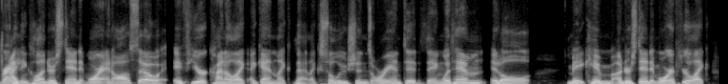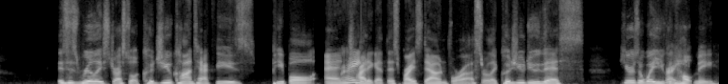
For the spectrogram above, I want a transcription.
right. i think he'll understand it more and also if you're kind of like again like that like solutions oriented thing with him it'll make him understand it more if you're like this is really stressful. Could you contact these people and try to get this price down for us or like could you do this here's a way you can help me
